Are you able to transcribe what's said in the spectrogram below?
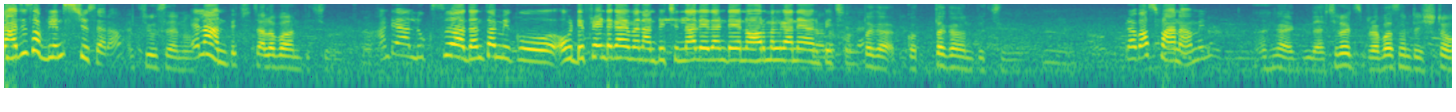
Rajasaab glimpse చూసారా? చూశాను. ఎలా అనిపించింది? చాలా బాగా అనిపించింది. అంటే ఆ లుక్స్ అదంతా మీకు ఒక డిఫరెంట్గా ఏమైనా అనిపించిందా? లేదంటే నార్మల్గానే అనిపించిందా? కొత్తగా కొత్తగా అనిపించింది. ప్రభాస్ ఫానా మీరు? యాక్చువల్గా ప్రభాస్ అంటే ఇష్టం.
